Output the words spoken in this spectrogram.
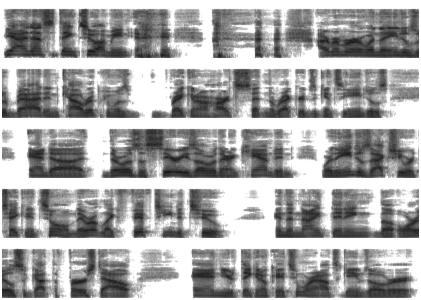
Yeah, and that's the thing too. I mean, I remember when the Angels were bad and Cal Ripken was breaking our hearts, setting the records against the Angels. And uh, there was a series over there in Camden where the Angels actually were taking it to them. They were up like fifteen to two in the ninth inning. The Orioles had got the first out, and you're thinking, okay, two more outs, game's over.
